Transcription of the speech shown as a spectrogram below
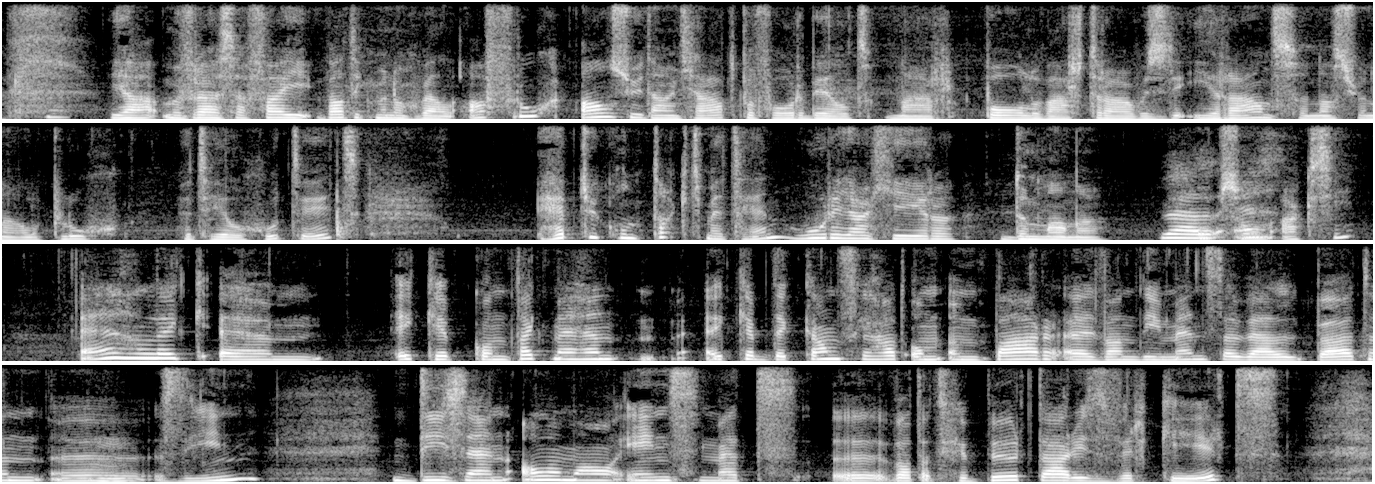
Ja, mevrouw Safai, wat ik me nog wel afvroeg, als u dan gaat bijvoorbeeld naar Polen, waar trouwens de Iraanse nationale ploeg het heel goed deed, hebt u contact met hen? Hoe reageren de mannen wel, op zo'n actie? Eigenlijk um, ik heb contact met hen. Ik heb de kans gehad om een paar eh, van die mensen wel buiten te uh, mm. zien. Die zijn allemaal eens met uh, wat het gebeurt daar is verkeerd.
